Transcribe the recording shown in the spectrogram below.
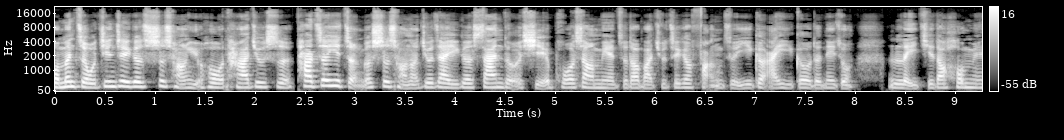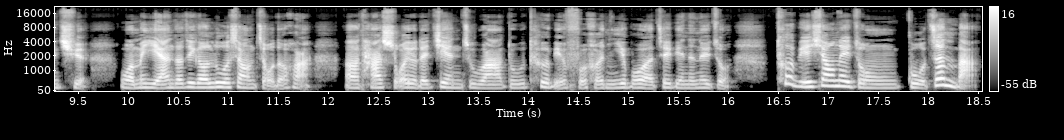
我们走进这个市场以后，它就是它这一整个市场呢，就在一个山的斜坡上面，知道吧？就这个房子一个挨一个的那种累积到后面去。我们沿着这个路上走的话，呃，它所有的建筑啊，都特别符合尼泊尔这边的那种，特别像那种古镇吧。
